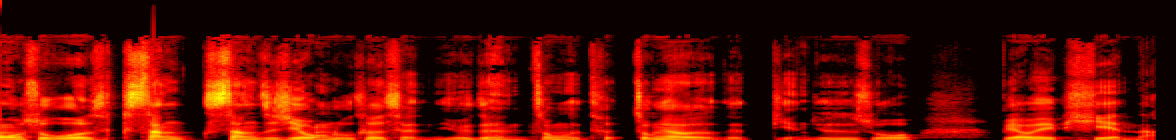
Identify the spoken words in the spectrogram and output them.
我说过，上上这些网络课程有一个很重的特重要的点，就是说不要被骗呐。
